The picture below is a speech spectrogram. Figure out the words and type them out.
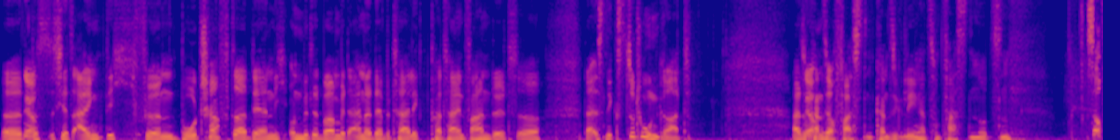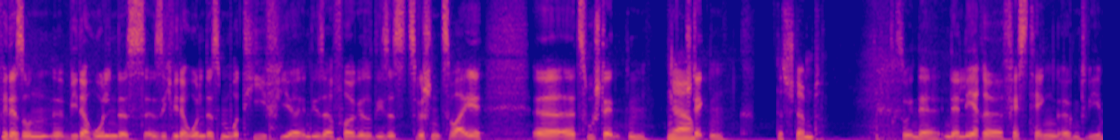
Äh, Das ist jetzt eigentlich für einen Botschafter, der nicht unmittelbar mit einer der beteiligten Parteien verhandelt, äh, da ist nichts zu tun gerade. Also Ja. kann sie auch fasten, kann sie Gelegenheit zum Fasten nutzen. Ist auch wieder so ein äh, wiederholendes, äh, sich wiederholendes Motiv hier in dieser Folge, so dieses zwischen zwei äh, Zuständen Ja. stecken. Das stimmt. So in der, in der Leere festhängen irgendwie.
